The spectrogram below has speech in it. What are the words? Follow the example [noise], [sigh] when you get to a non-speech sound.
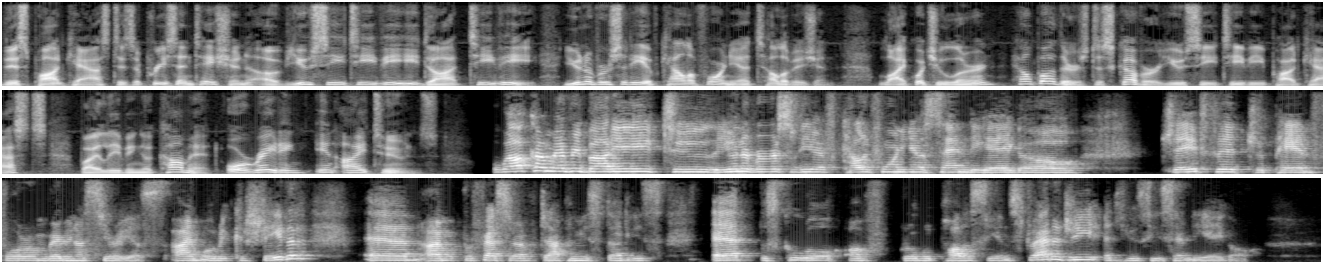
This podcast is a presentation of UCTV.tv, University of California Television. Like what you learn, help others discover UCTV podcasts by leaving a comment or rating in iTunes. Welcome, everybody, to the University of California, San Diego JFIT Japan Forum webinar series. I'm Ulrike Schaede, and I'm a professor of Japanese studies at the School of Global Policy and Strategy at UC San Diego.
